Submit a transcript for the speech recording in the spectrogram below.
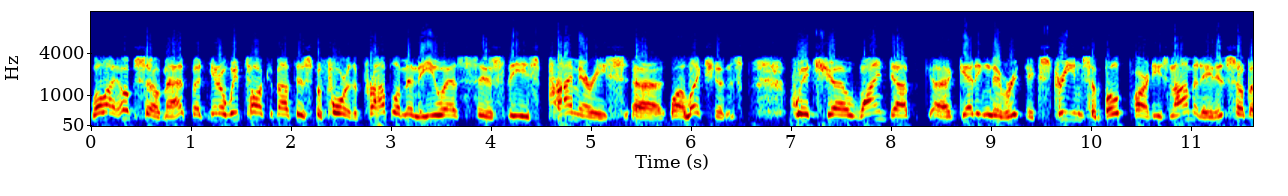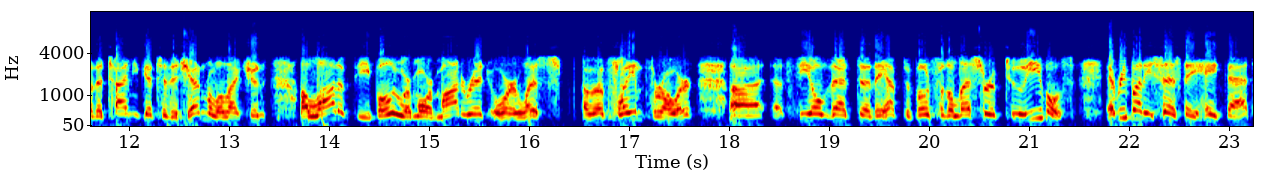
Well, I hope so, Matt. But you know, we've talked about this before. The problem in the U.S. is these primary uh, elections, which uh, wind up uh, getting the re- extremes of both parties nominated. So by the time you get to the general election, a lot of people who are more moderate or less of a flamethrower uh, feel that uh, they have to vote for the lesser of two evils. Everybody says they hate that.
